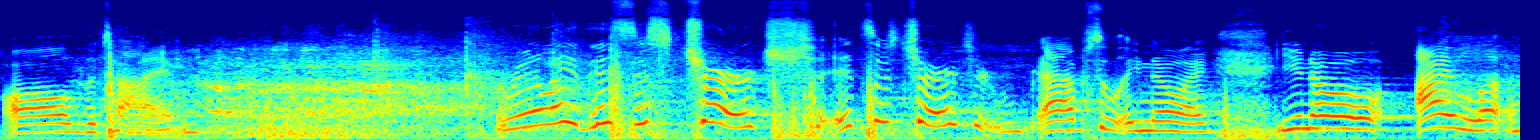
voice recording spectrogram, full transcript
all the time? really? This is church. It's a church. Absolutely no way. You know, I love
